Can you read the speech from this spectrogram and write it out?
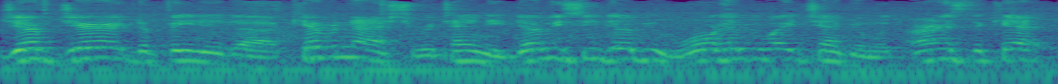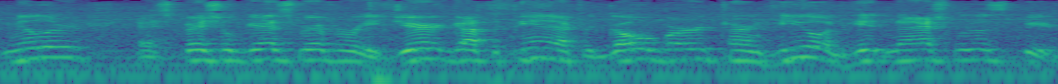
Jeff Jarrett defeated uh, Kevin Nash to retain the WCW World Heavyweight Champion with Ernest the Cat Miller as special guest referee. Jarrett got the pin after Goldberg turned heel and hit Nash with a spear.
